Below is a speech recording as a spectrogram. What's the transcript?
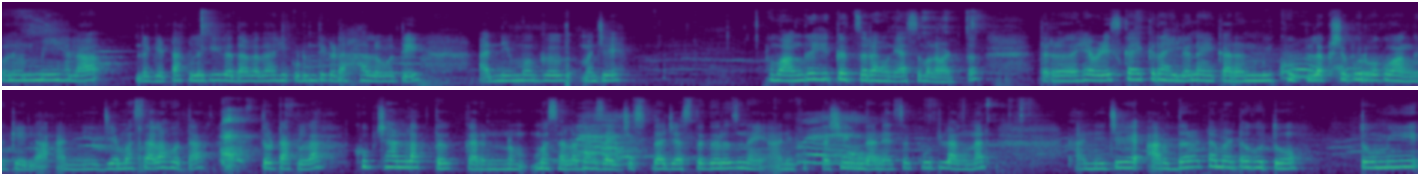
म्हणून मी ह्याला लगेच टाकलं की गदा गदा इकडून तिकडं हलवते आणि मग म्हणजे वांगं हे कच्चं राहू नये असं मला वाटतं. तर ह्यावेळेस काही राहिलं नाही कारण मी खूप लक्षपूर्वक वांग केला आणि जे मसाला होता तो टाकला. खूप छान लागतं कारण मसाला भाजायची सुद्धा जास्त गरज नाही आणि फक्त शेंगदाण्याचं कूट लागणार. आणि जे अर्धा टमॅटो होतो तो मी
